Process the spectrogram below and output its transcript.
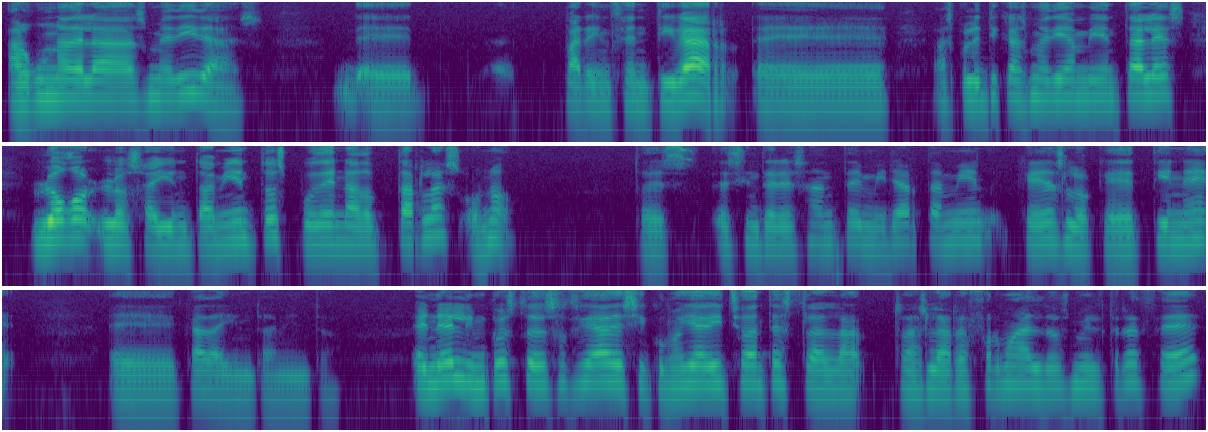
alguna de las medidas para incentivar eh, las políticas medioambientales, luego los ayuntamientos pueden adoptarlas o no. Entonces, es interesante mirar también qué es lo que tiene eh, cada ayuntamiento. En el impuesto de sociedades, y como ya he dicho antes, tras la, tras la reforma del 2013,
